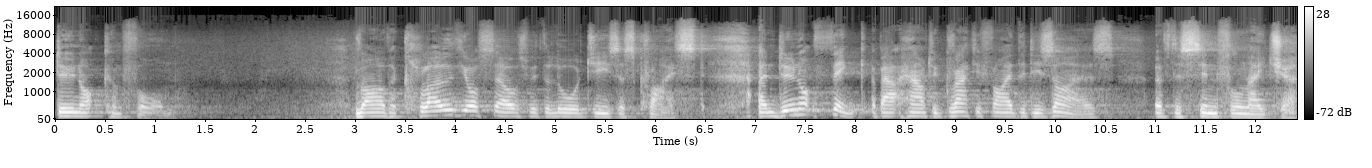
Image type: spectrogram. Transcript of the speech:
do not conform. Rather, clothe yourselves with the Lord Jesus Christ and do not think about how to gratify the desires of the sinful nature.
